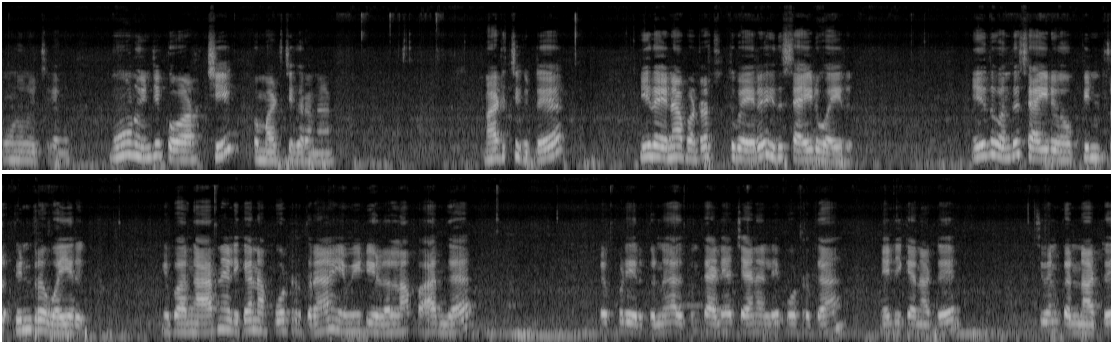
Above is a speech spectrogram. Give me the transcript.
மூணுன்னு வச்சுக்கோங்க. மூணு இன்ச்சு குறைச்சி இப்போ மடிச்சுக்கிறேன் நான். மடிச்சுக்கிட்டு இதை என்ன பண்ணுறேன் சுத்து வயிறு இது சைடு வயிறு. இது வந்து சைடு பின்ற பின்ற ஒயரு இப்போ பாருங்கள் அரைநெல்லிக்காய் நான் போட்டிருக்கிறேன். என் வீடியோலலாம் பாருங்கள் எப்படி இருக்குன்னு. அதுக்குன்னு தனியாக சேனல்லே போட்டிருக்கேன். நெல்லிக்காய் நாட்டு சிவன் கண் நாட்டு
